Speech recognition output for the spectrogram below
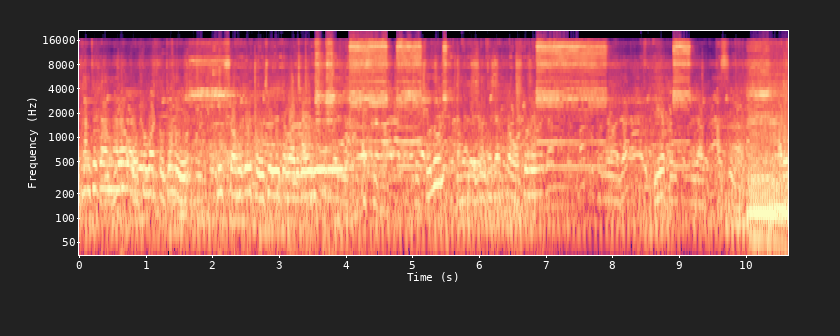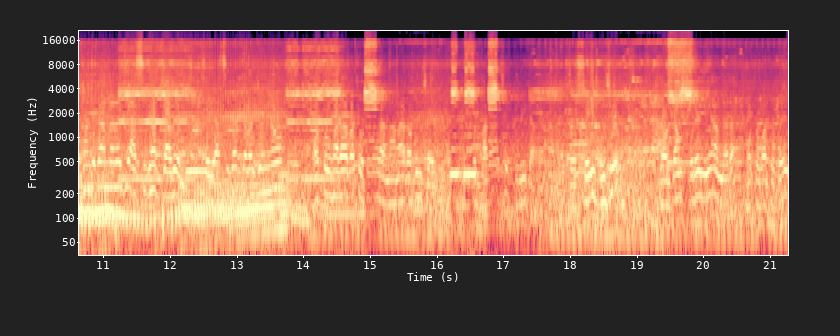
এখান থেকে আপনারা অটো বা টোটো নিয়ে খুব সহজেই পৌঁছে যেতে পারবেন। চলুন, তাহলে এখান থেকে একটা অটো নেওয়া যাক নিয়ে পৌঁছানো আর এখান থেকে আপনারা যে আশিঘাট যাবেন, সেই আশিঘাট যাওয়ার জন্য অটো ভাড়া বা টোটো ভাড়া নানা রকম চাই। ভাড়া আছে কুড়ি টাকা। তো সেই বুঝে দরদাম করে নিয়ে আপনারা অটো বা টোটোয়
